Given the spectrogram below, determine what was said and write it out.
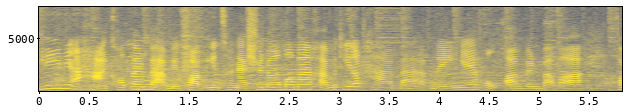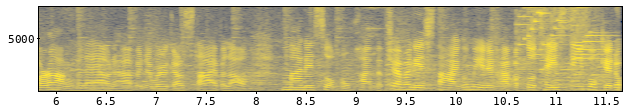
ที่นี่นี่อาหารเขาเป็นแบบมีความ international มาก ๆ ค่ะ เมื่อกี้เราทานแบบในแง่ของความเป็นแบบว่า รั่งไปแล้วนะคะ เป็นอเมริกันสไตล์ไปแล้ว มาในส่วนของความแบบ Japanese สไตล์ก็มีนะคะ กับตัว tasty โปเกด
